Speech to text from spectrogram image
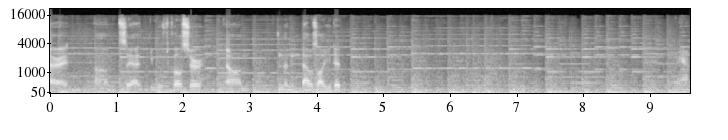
Alright, um, so yeah, you moved closer, um, and then that was all you did? yeah.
